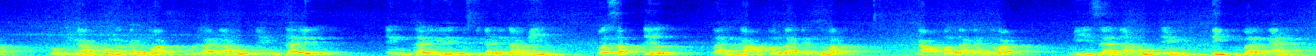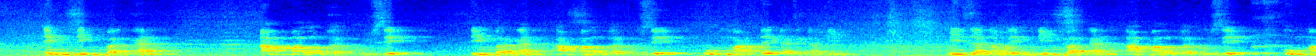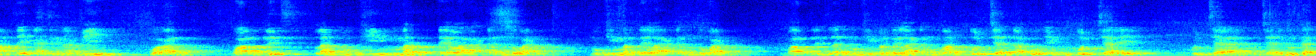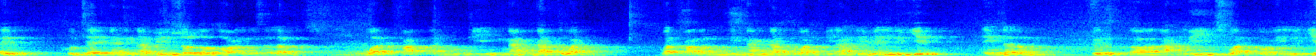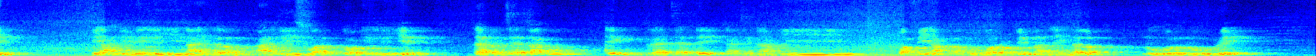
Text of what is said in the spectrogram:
Mugi ngagungaken Tuhan burhanahu ing dalil ing dalile Gusti Kanjeng Nabi. Wasabtil lan ngabotaken Tuhan. Ngabotaken tuan mizanahu ing timbangan ing timbangan amal baguse timbangan amal baguse umate kanjeng Nabi. Mizanahu ing timbangan amal baguse umate kanjeng Nabi. Wa wablis lan mugi mertelaken tuan mugi mertelaken tuan. Wablis lan mugi mertelaken tuan hujjatahu ing hujjahe hujjah hujjah itu dalil hujjah kanjeng Nabi sallallahu alaihi wasallam. Warfa lan mugi ngangkat tuan warfa lan mugi ngangkat tuan fi ahli illiyin ing dalam fir, uh, ahli swarga illiyin fi ahli illiyin ing dalam ahli swarga illiyin darajatahu ing derajate kanjeng Nabi. Wa fi ahli muqarrabin lan ing dalam luhur-luhure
